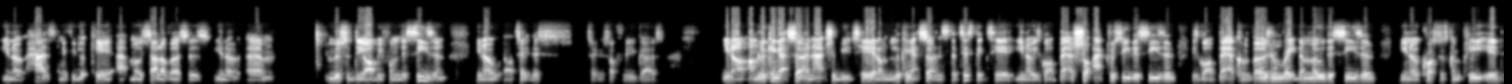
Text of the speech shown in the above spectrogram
you know, has. And if you look here at Mo Salah versus, you know, um, Moussa Diaby from this season, you know, I'll take this take this off for you guys you know, I'm looking at certain attributes here and I'm looking at certain statistics here. You know, he's got a better shot accuracy this season. He's got a better conversion rate than Mo this season. You know, crosses completed,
